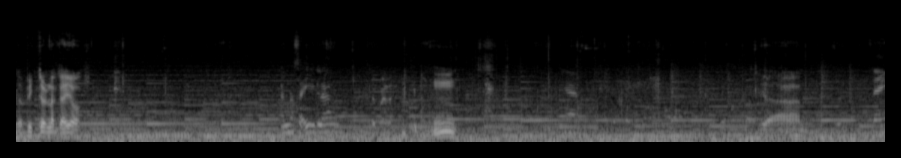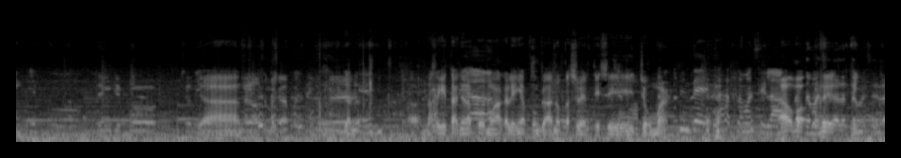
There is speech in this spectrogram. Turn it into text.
sa picture lang kayo. Ano sa pala. Hmm. Yan. Yan. Thank you po. Sir. Yan. Ano ako sa mag-apon? Thank you, sir. Yan. Ah, nakikita niyo na po mga kalingap kung gaano kaswerte si Jomar. Hindi, lahat naman sila. Ah. Lahat naman sila, lahat naman sila.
